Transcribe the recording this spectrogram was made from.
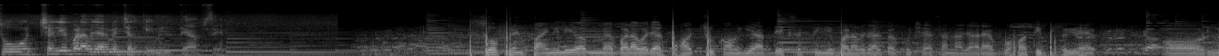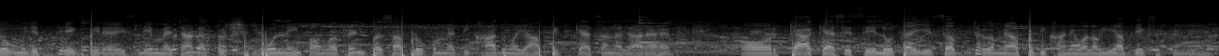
सो so, चलिए बड़ा बाज़ार में चल के मिलते हैं आपसे। सो फ्रेंड फाइनली अब मैं बड़ा बाज़ार पहुँच चुका हूँ। ये आप देख सकते हैं, ये बड़ा बाज़ार का कुछ ऐसा नज़ारा है, बहुत ही भीड़ है और लोग मुझे देख भी रहे हैं, इसलिए मैं ज़्यादा कुछ बोल नहीं पाऊँगा। फ्रेंड बस आप लोगों को मैं दिखा दूँगा यहाँ पे कैसा नज़ारा है और क्या कैसे सेल होता है, ये सब जगह मैं आपको दिखाने वाला हूँ। ये आप देख सकते हैं, ये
